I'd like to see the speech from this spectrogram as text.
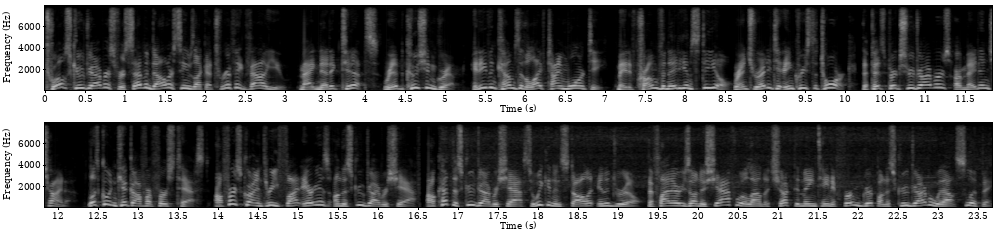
12 screwdrivers for $7 seems like a terrific value. Magnetic tips, rib cushion grip, it even comes with a lifetime warranty. Made of chrome vanadium steel, wrench ready to increase the torque. The Pittsburgh screwdrivers are made in China. Let's go ahead and kick off our first test. I'll first grind three flat areas on the screwdriver shaft. I'll cut the screwdriver shaft so we can install it in a drill. The flat areas on the shaft will allow the chuck to maintain a firm grip on the screwdriver without slipping.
